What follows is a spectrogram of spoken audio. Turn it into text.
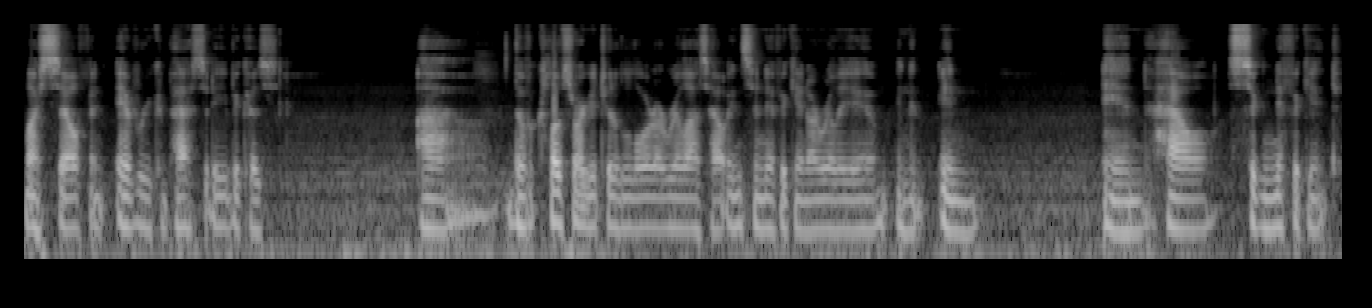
myself in every capacity because uh, the closer I get to the Lord, I realize how insignificant I really am in in and how significant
